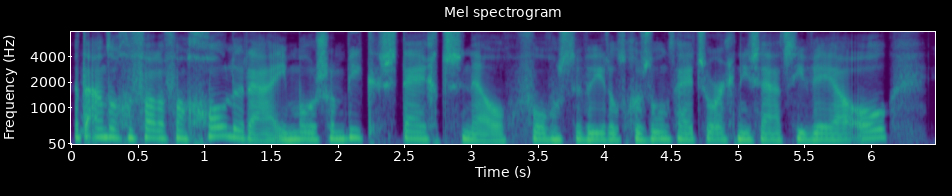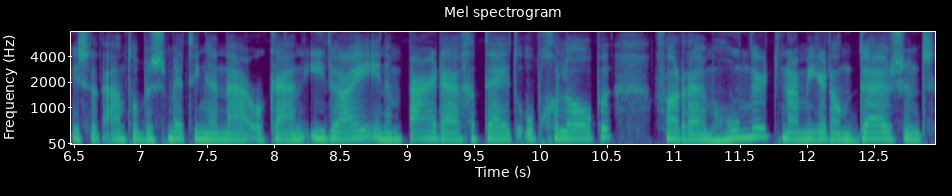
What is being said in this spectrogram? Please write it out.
Het aantal gevallen van cholera in Mozambique stijgt snel. Volgens de Wereldgezondheidsorganisatie WHO is het aantal besmettingen na orkaan Idai in een paar dagen tijd opgelopen van ruim 100 naar meer dan 1000.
